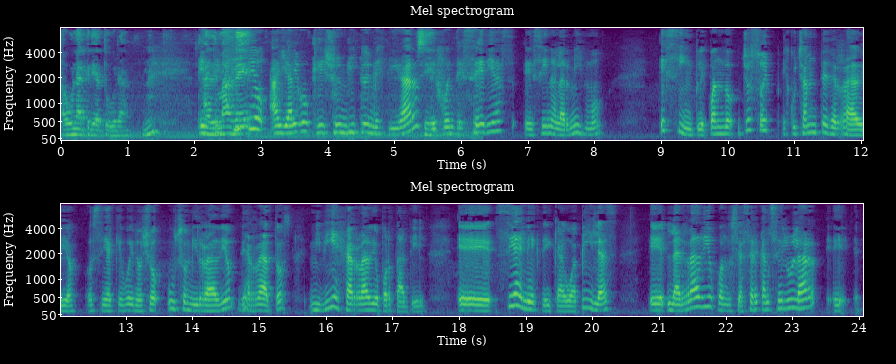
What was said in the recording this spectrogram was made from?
a una criatura. Además de... hay algo que yo invito a investigar de fuentes serias, sin alarmismo. Es simple, cuando yo soy escuchante de radio, o sea que bueno, yo uso mi radio de ratos, mi vieja radio portátil, eh, sea eléctrica o a pilas, eh, la radio cuando se acerca al celular eh,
